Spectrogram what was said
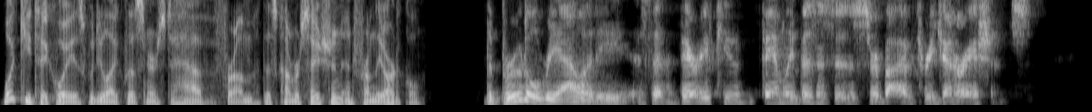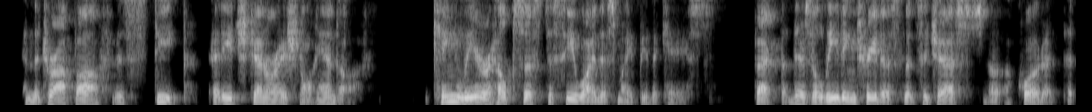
What key takeaways would you like listeners to have from this conversation and from the article? The brutal reality is that very few family businesses survive three generations, and the drop off is steep at each generational handoff. King Lear helps us to see why this might be the case. In fact, there's a leading treatise that suggests, uh, quote it, that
